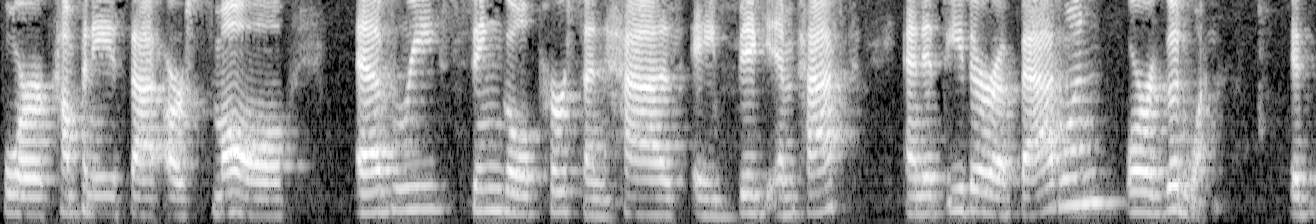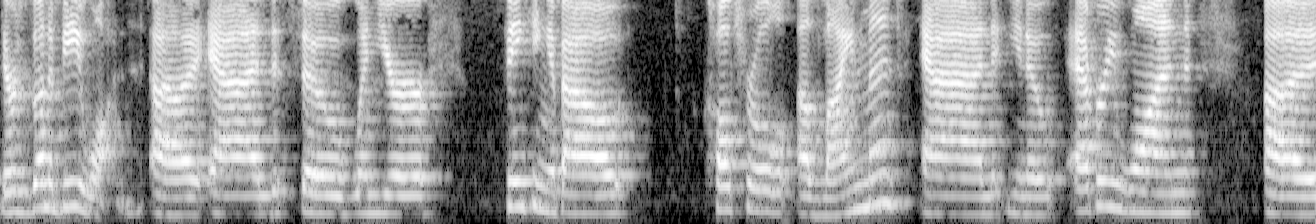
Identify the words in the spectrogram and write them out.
for companies that are small, every single person has a big impact, and it's either a bad one or a good one. It, there's going to be one. Uh, and so when you're thinking about cultural alignment and you know everyone uh,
